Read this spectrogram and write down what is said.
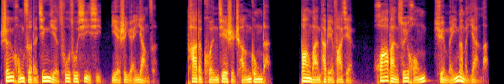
深红色的茎叶粗粗细细，也是原样子。它的捆结是成功的。傍晚，他便发现花瓣虽红，却没那么艳了。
